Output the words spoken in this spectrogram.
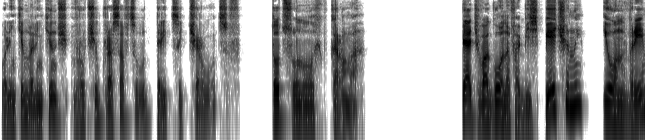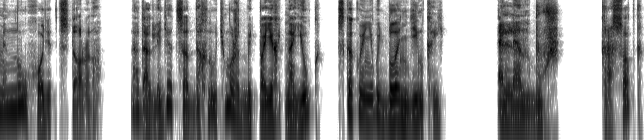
Валентин Валентинович вручил Красавцеву тридцать червонцев. Тот сунул их в карман. Пять вагонов обеспечены, и он временно уходит в сторону. Надо оглядеться, отдохнуть, может быть, поехать на юг с какой-нибудь блондинкой. Элен Буш. Красотка.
